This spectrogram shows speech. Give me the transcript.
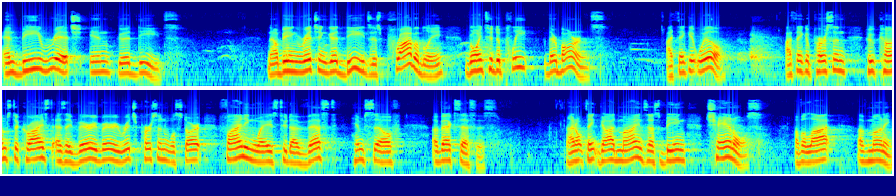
and be rich in good deeds. Now, being rich in good deeds is probably going to deplete their barns. I think it will. I think a person who comes to Christ as a very, very rich person will start finding ways to divest himself of excesses. I don't think God minds us being channels of a lot of money.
